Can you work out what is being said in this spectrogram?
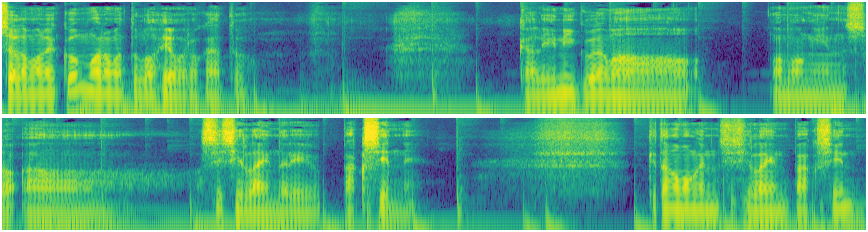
Assalamualaikum warahmatullahi wabarakatuh. Kali ini gue mau ngomongin soal sisi lain dari vaksin ya. Kita ngomongin sisi lain vaksin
